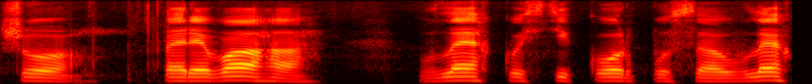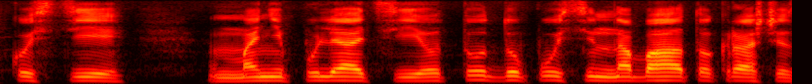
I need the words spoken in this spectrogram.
що перевага в легкості корпуса, в легкості маніпуляції. Отут, допустимо, набагато краще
